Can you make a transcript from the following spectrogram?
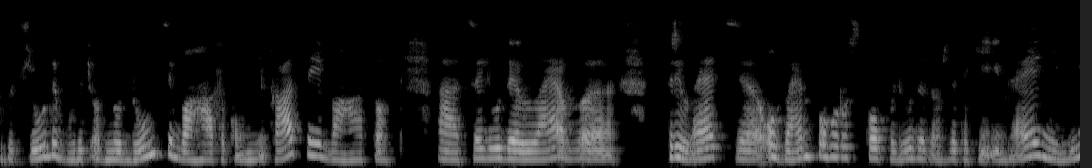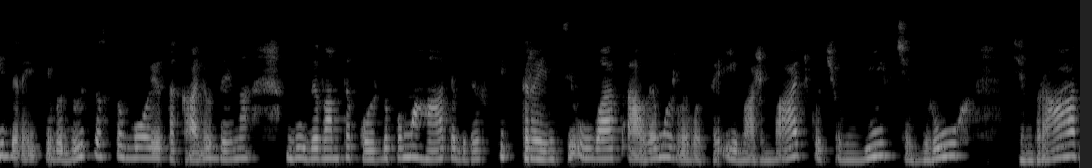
будуть люди, будуть однодумці, багато комунікації, багато. Е, це люди лев, стрілець, овен по гороскопу. Люди завжди такі ідейні, лідери, які ведуть за собою. Така людина буде вам також допомагати, буде в підтримці у вас, але, можливо, це і ваш батько, чоловік, чи друг, чи брат,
